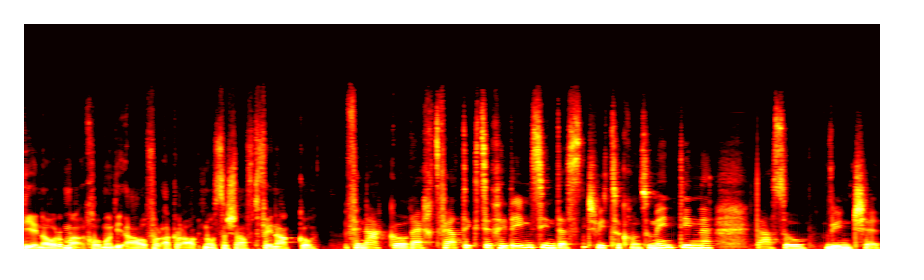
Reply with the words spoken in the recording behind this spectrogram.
die Normen kommen auch von Agrargenossenschaft FENACO. FENACO rechtfertigt sich in dem Sinn, dass die Schweizer Konsumentinnen das so wünschen.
